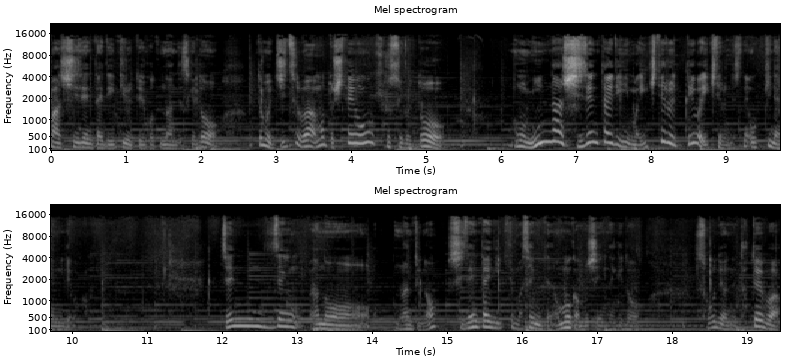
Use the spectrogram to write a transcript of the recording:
まあ自然体で生きるということなんですけど。でも実はもっと視点を大きくするともうみんな自然体で今生きてるって言えば生きてるんですね大きな意味では。全然あのなんていうの？自然体で生きてませんみたいな思うかもしれないけどそうだよね例えば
